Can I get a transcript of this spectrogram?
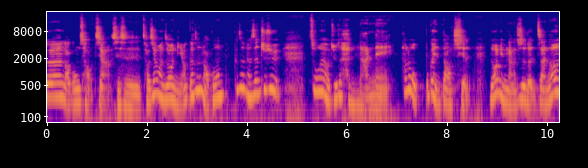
跟老公吵架，其实吵架完之后，你要跟这老公、跟这男生继续做爱，我觉得很难呢。他如果不跟你道歉，然后你们两个就是冷战，然后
